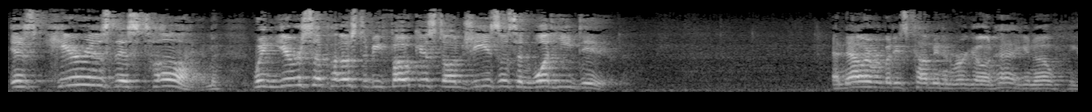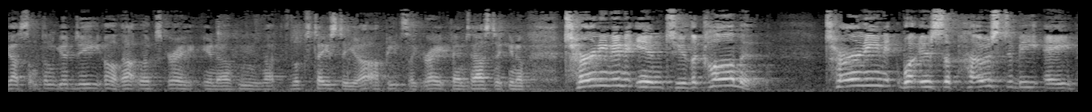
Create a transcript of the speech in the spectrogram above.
Is here is this time when you're supposed to be focused on Jesus and what he did. And now everybody's coming and we're going, hey, you know, you got something good to eat? Oh, that looks great. You know, hmm, that looks tasty. Oh, pizza, great, fantastic. You know, turning it into the common. Turning what is supposed to be a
